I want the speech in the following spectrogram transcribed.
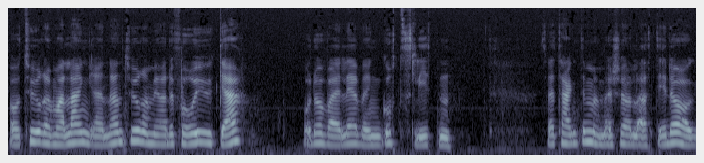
Og turen var lengre enn den turen vi hadde forrige uke. Og da var eleven godt sliten. Så jeg tenkte med meg sjøl at i dag,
